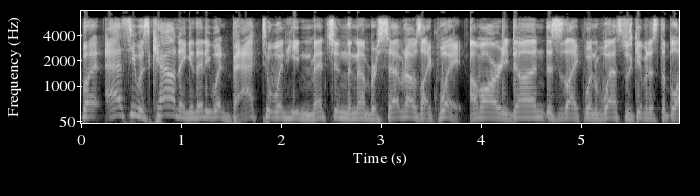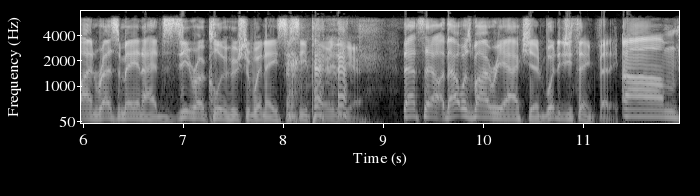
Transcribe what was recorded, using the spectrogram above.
But as he was counting and then he went back to when he mentioned the number 7, I was like, "Wait, I'm already done." This is like when Wes was giving us the blind resume and I had zero clue who should win ACC player of the year. That's how that was my reaction. What did you think, Betty? Um,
